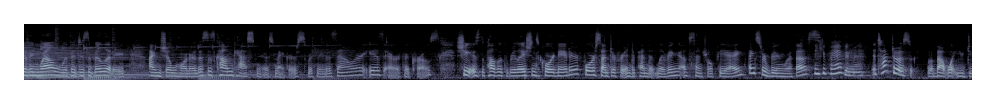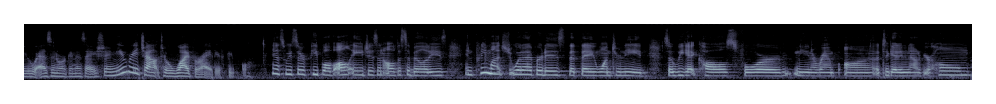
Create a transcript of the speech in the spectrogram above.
living well with a disability. I'm Jill Horner. This is Comcast Newsmakers. With me this hour is Erica Croce. She is the Public Relations Coordinator for Center for Independent Living of Central PA. Thanks for being with us. Thank you for having me. Talk to us about what you do as an organization. You reach out to a wide variety of people. Yes, we serve people of all ages and all disabilities and pretty much whatever it is that they want or need. So we get calls for needing a ramp on to get in and out of your home,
